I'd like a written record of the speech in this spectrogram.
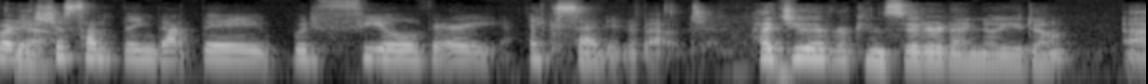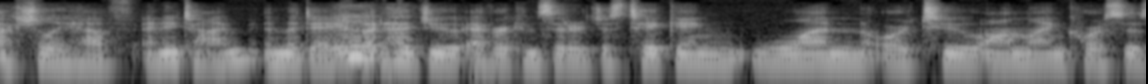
but it's just something that they would feel very excited about Had you ever considered? I know you don't actually have any time in the day, but had you ever considered just taking one or two online courses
